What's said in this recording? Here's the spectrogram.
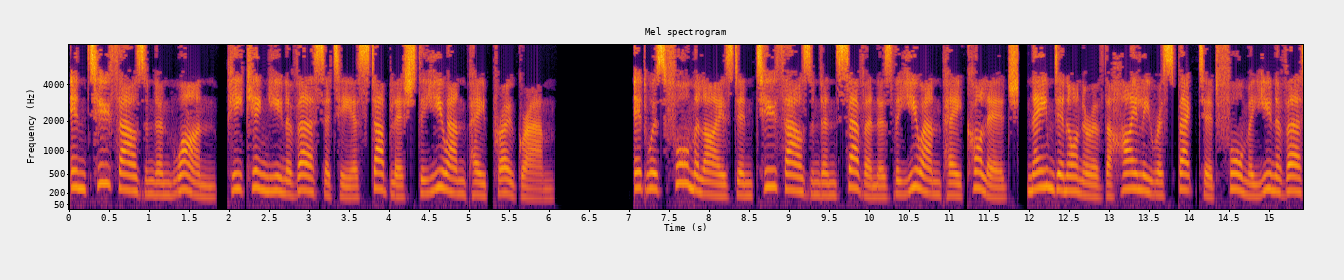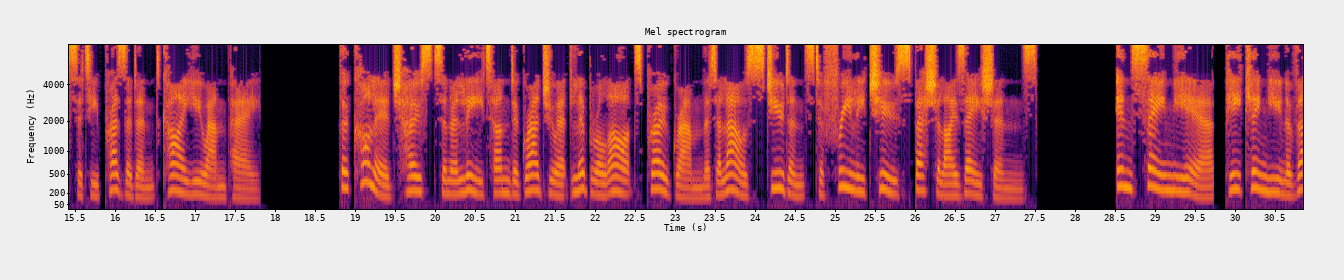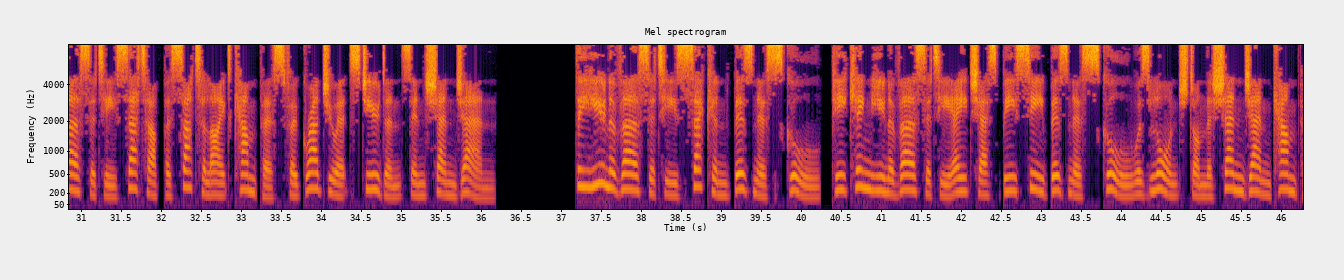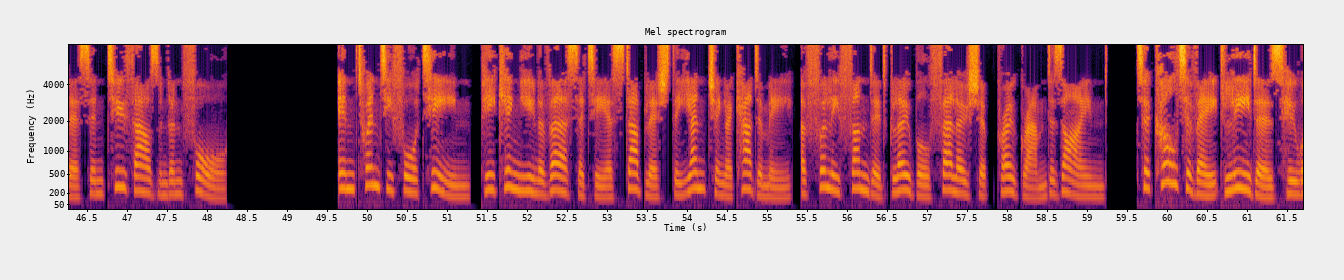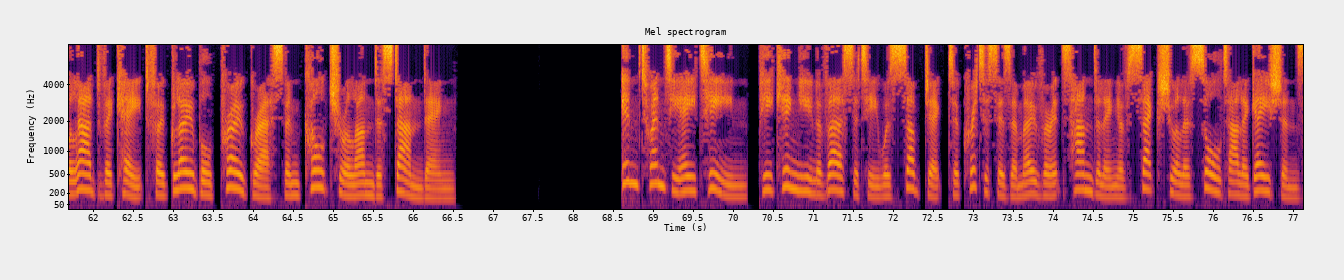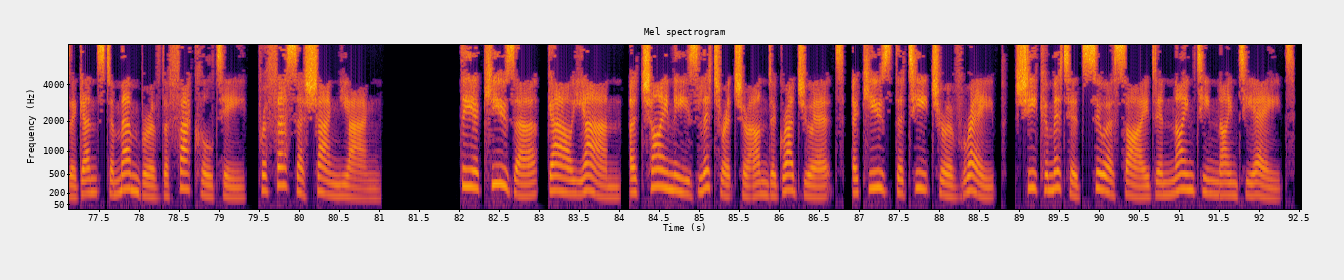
In 2001, Peking University established the Yuanpei program. It was formalized in 2007 as the Yuanpei College, named in honor of the highly respected former university president Cai Yuanpei. The college hosts an elite undergraduate liberal arts program that allows students to freely choose specializations. In the same year, Peking University set up a satellite campus for graduate students in Shenzhen. The university's second business school, Peking University HSBC Business School was launched on the Shenzhen campus in 2004. In 2014, Peking University established the Yenching Academy, a fully funded global fellowship program designed to cultivate leaders who will advocate for global progress and cultural understanding. In 2018, Peking University was subject to criticism over its handling of sexual assault allegations against a member of the faculty, Professor Shang Yang. The accuser, Gao Yan, a Chinese literature undergraduate, accused the teacher of rape. She committed suicide in 1998.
